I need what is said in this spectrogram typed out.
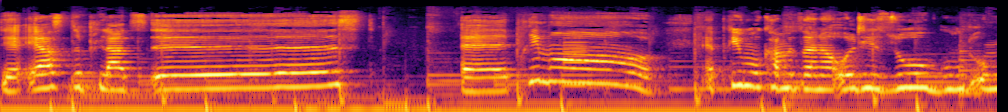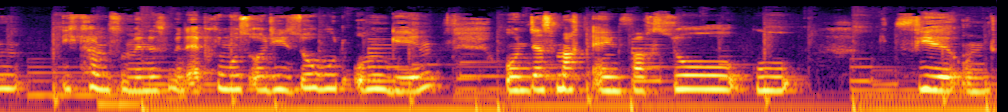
Der erste Platz ist El Primo. El Primo kann mit seiner Ulti so gut um. Ich kann zumindest mit El Primos Ulti so gut umgehen. Und das macht einfach so gut viel und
